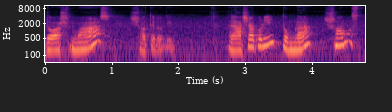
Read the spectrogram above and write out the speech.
দশ মাস, সতেরো দিন। তাহলে আশা করি তোমরা সমস্ত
